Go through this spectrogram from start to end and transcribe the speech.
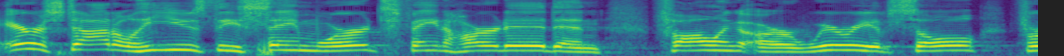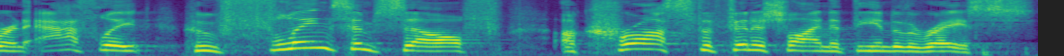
Aristotle, he used these same words, faint hearted and falling or weary of soul, for an athlete who flings himself across the finish line at the end of the race.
